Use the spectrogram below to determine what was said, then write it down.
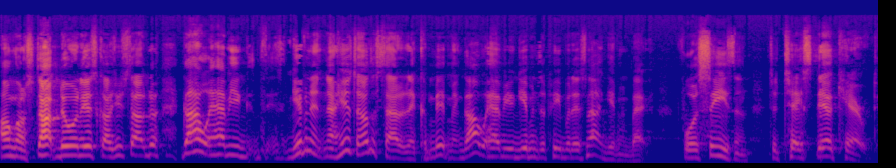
I'm going to stop doing this because you stop doing God will have you giving it. Now, here's the other side of that commitment. God will have you giving to people that's not giving back for a season to test their character.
